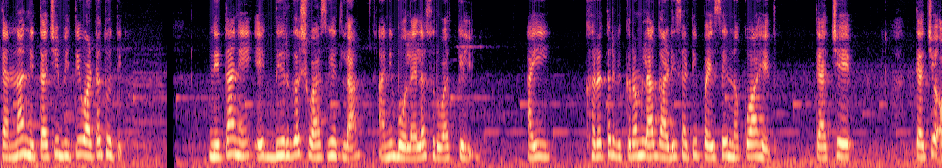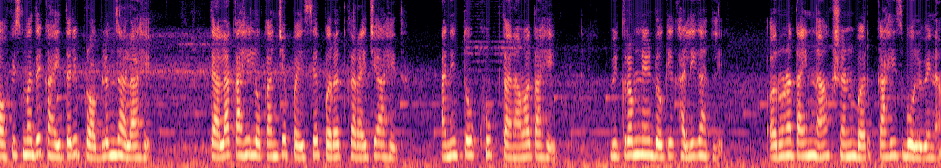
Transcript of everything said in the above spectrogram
त्यांना नीताची भीती वाटत होती. नीताने एक दीर्घ श्वास घेतला आणि बोलायला सुरुवात केली. आई खरं तर विक्रमला गाडीसाठी पैसे नको आहेत. त्याचे त्याचे ऑफिसमध्ये काहीतरी प्रॉब्लेम झाला आहे. त्याला काही लोकांचे पैसे परत करायचे आहेत आणि तो खूप तणावात आहे. विक्रमने डोके खाली घातले. अरुणाताईंना क्षणभर काहीच बोलवेना.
